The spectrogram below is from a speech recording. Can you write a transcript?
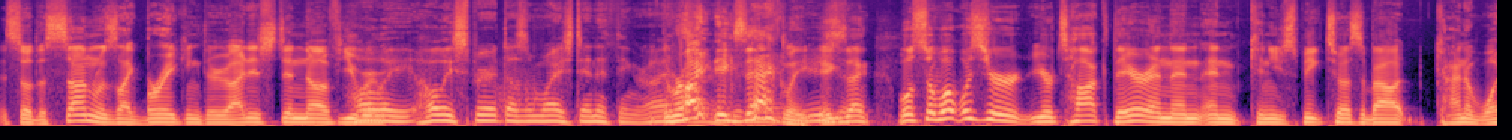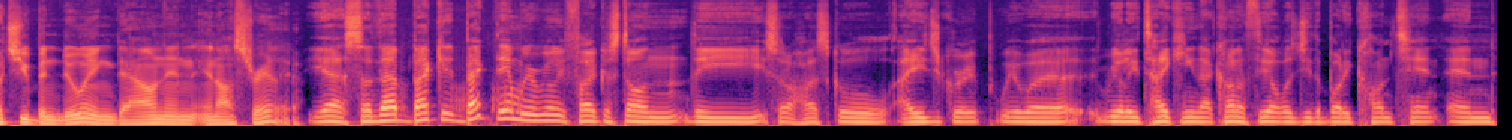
So the sun was like breaking through. I just didn't know if you were Holy Holy Spirit doesn't waste anything, right? Right, So, exactly, use it. exactly. Well, so what was your your talk there, and then and can you speak to us about kind of what you've been doing down in in Australia? Yeah, so that back back then we were really focused on the sort of high school age group. We were really taking that kind of theology, the body content, and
